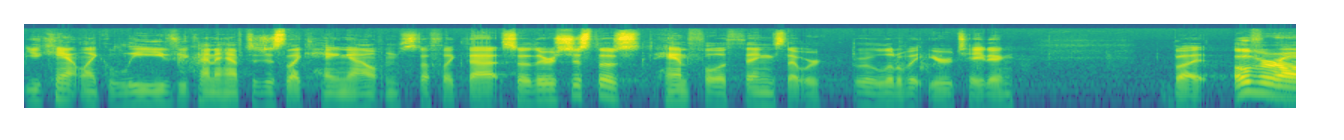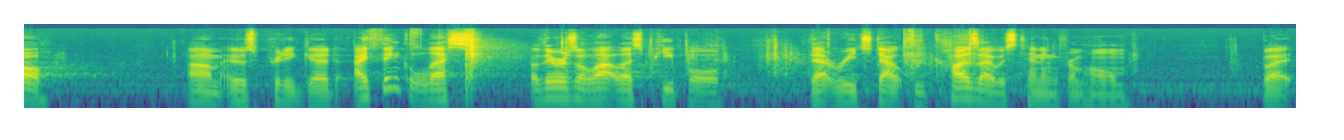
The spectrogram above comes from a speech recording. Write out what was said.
you can't like leave, you kind of have to just like hang out and stuff like that. So there's just those handful of things that were, were a little bit irritating. But overall, um, it was pretty good. I think less, there was a lot less people that reached out because I was tending from home. But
